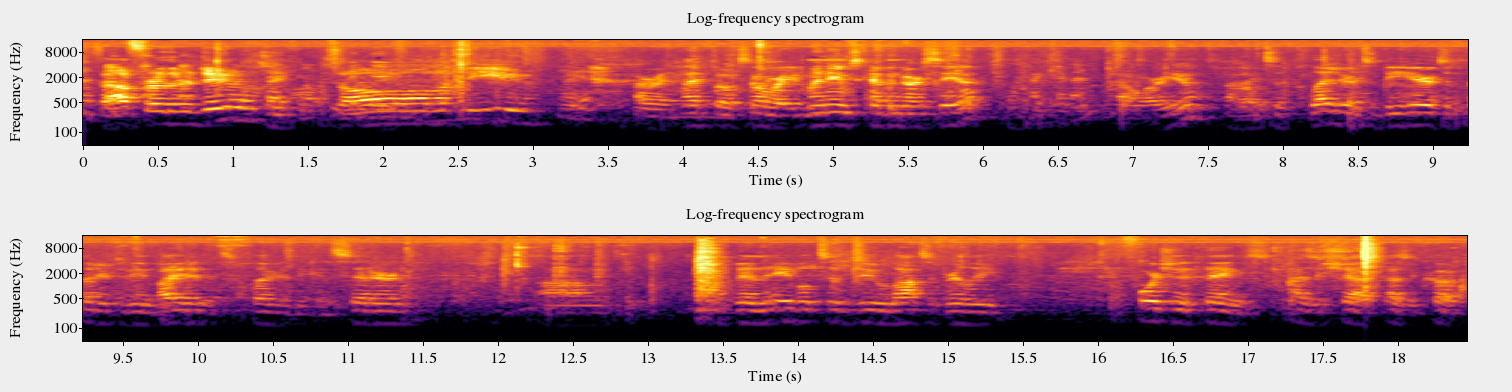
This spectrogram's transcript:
without further ado, Thank you. it's all up to you. All right, hi folks, how are you? My name's Kevin Garcia. Hi, Kevin. How are you? Uh, It's a pleasure to be here, it's a pleasure to be invited, it's a pleasure to be considered. Um, I've been able to do lots of really fortunate things as a chef, as a cook,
